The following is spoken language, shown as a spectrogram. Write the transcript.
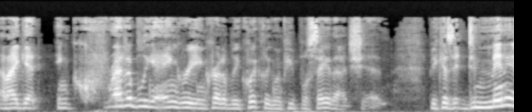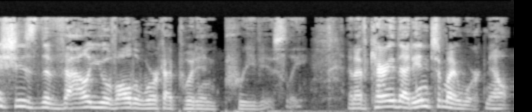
And I get incredibly angry incredibly quickly when people say that shit because it diminishes the value of all the work I put in previously. And I've carried that into my work. Now,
